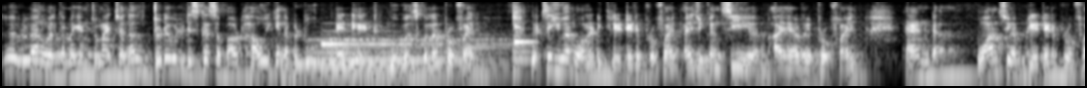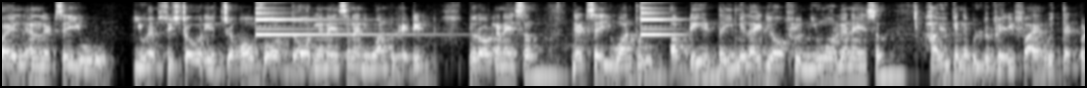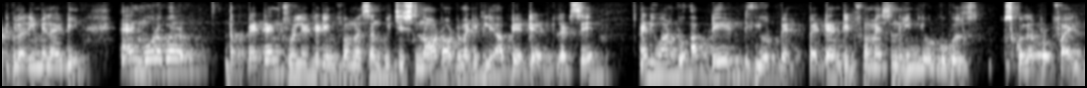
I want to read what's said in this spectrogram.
Hello everyone, welcome again to my channel. Today we'll discuss about how we can able to edit Google Scholar profile. Let's say you have already created a profile. As you can see here, I have a profile. And uh, once you have created a profile and let's say you you have switched over your job or the organization and you want to edit your organization. Let's say you want to update the email id of your new organization how you can able to verify with that particular email id and moreover the patent related information which is not automatically updated let's say and you want to update your patent information in your google scholar profile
